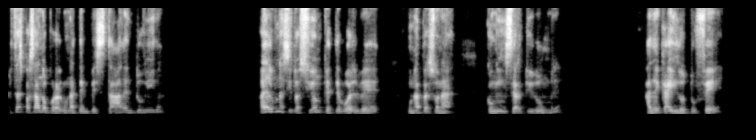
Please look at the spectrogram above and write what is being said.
¿Estás pasando por alguna tempestad en tu vida? ¿Hay alguna situación que te vuelve una persona con incertidumbre? ¿Ha decaído tu fe?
